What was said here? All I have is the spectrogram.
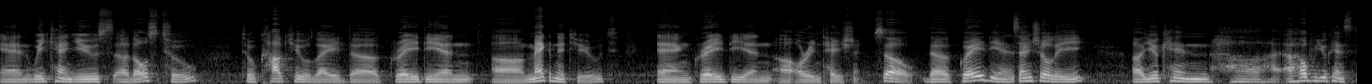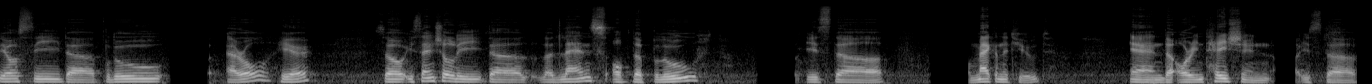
and we can use uh, those two to calculate the gradient uh, magnitude and gradient uh, orientation. So the gradient essentially, uh, you can, uh, I hope you can still see the blue arrow here. So essentially the, the length of the blue is the magnitude and the orientation is the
